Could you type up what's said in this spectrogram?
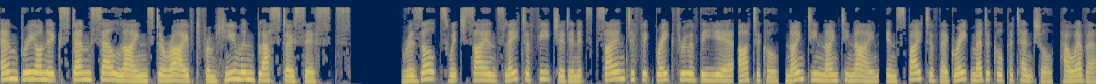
"'Embryonic Stem Cell Lines Derived from Human Blastocysts' results which Science later featured in its Scientific Breakthrough of the Year article, 1999. In spite of their great medical potential, however,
